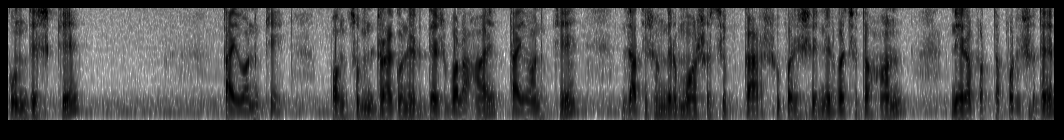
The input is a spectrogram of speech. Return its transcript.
কোন দেশকে? তাইওয়ানকে। পঞ্চম ড্রাগনের দেশ বলা হয় তাইওয়ানকে। জাতিসংঘের মহাসচিব কার সুপারিশে নির্বাচিত হন নিরাপত্তা পরিষদের।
